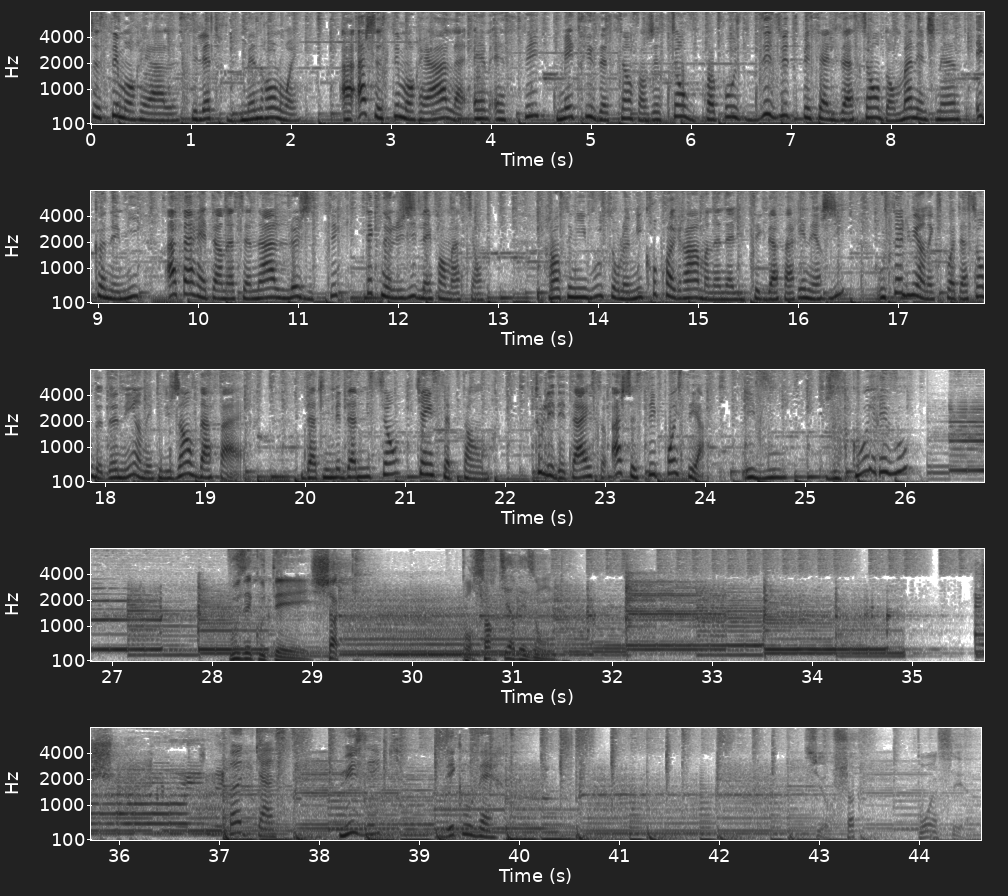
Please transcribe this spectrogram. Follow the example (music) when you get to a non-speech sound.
HEC Montréal, ces lettres vous mèneront loin. À HEC Montréal, la MSC, Maîtrise des sciences en gestion, vous propose 18 spécialisations dont management, économie, affaires internationales, logistique, technologie de l'information. Renseignez-vous sur le microprogramme en analytique d'affaires énergie ou celui en exploitation de données en intelligence d'affaires. Date limite d'admission, 15 septembre. Tous les détails sur hec.ca. Et vous, jusqu'où irez-vous? Vous écoutez Choc pour sortir des ondes. Podcast, musique, découverte. Sur choc.ca.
